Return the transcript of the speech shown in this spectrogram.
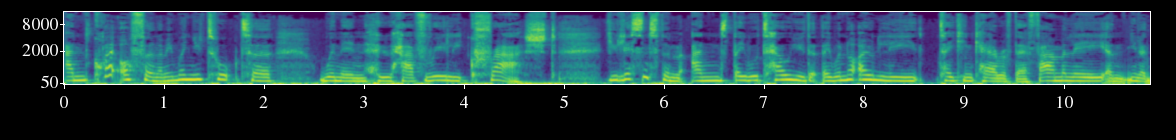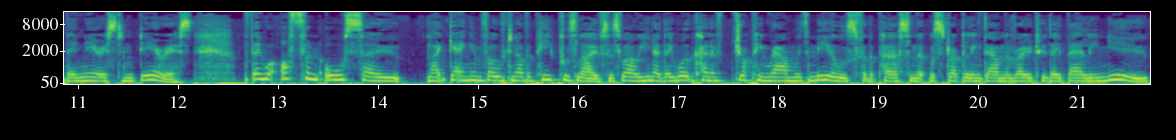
and quite often, I mean, when you talk to women who have really crashed, you listen to them and they will tell you that they were not only taking care of their family and you know their nearest and dearest, but they were often also like getting involved in other people's lives as well. You know, they weren't kind of dropping round with meals for the person that was struggling down the road who they barely knew,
